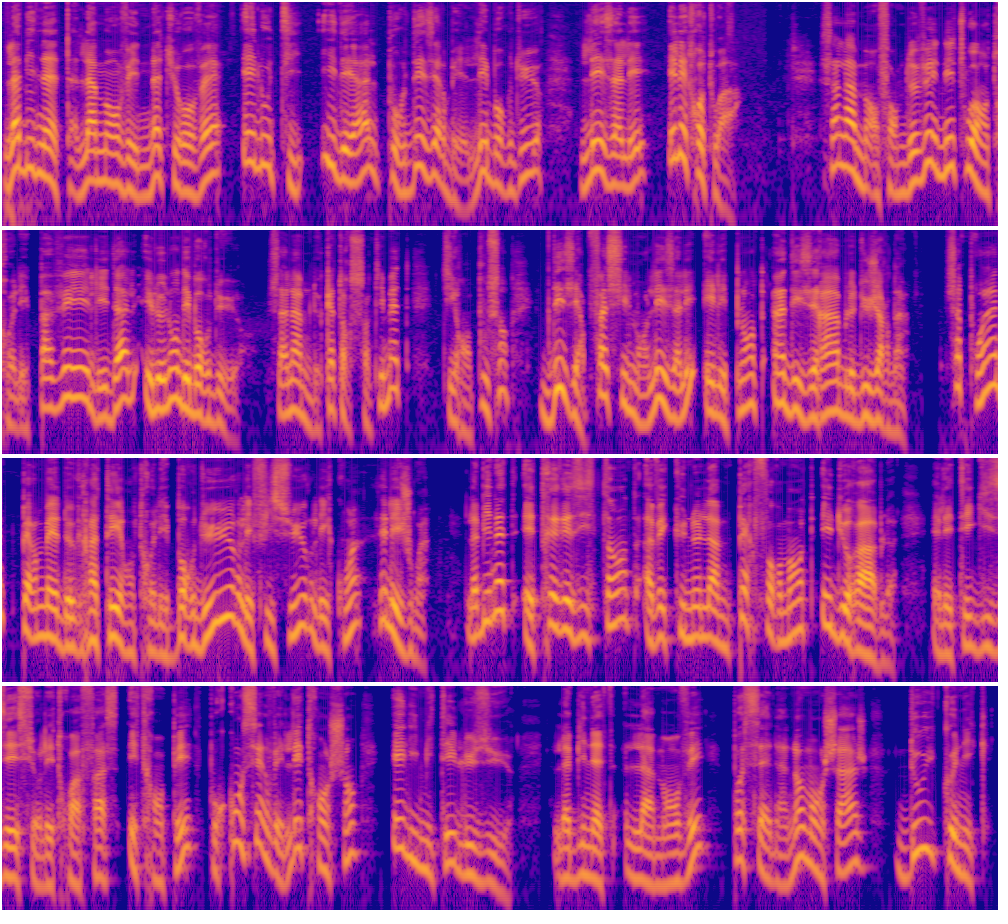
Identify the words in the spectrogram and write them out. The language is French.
La binette lame en V Naturover est l'outil idéal pour désherber les bordures, les allées et les trottoirs. Sa lame en forme de V nettoie entre les pavés, les dalles et le long des bordures. Sa lame de 14 cm, tirant poussant, désherbe facilement les allées et les plantes indésirables du jardin. Sa pointe permet de gratter entre les bordures, les fissures, les coins et les joints. La binette est très résistante avec une lame performante et durable. Elle est aiguisée sur les trois faces et trempée pour conserver les tranchants et limiter l'usure. La binette lame en V possède un emmanchage douille conique.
